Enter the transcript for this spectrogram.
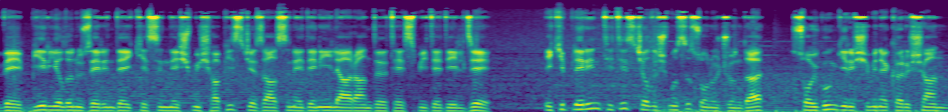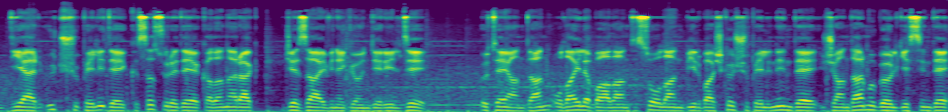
ve bir yılın üzerinde kesinleşmiş hapis cezası nedeniyle arandığı tespit edildi. Ekiplerin titiz çalışması sonucunda soygun girişimine karışan diğer 3 şüpheli de kısa sürede yakalanarak cezaevine gönderildi. Öte yandan olayla bağlantısı olan bir başka şüphelinin de jandarma bölgesinde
